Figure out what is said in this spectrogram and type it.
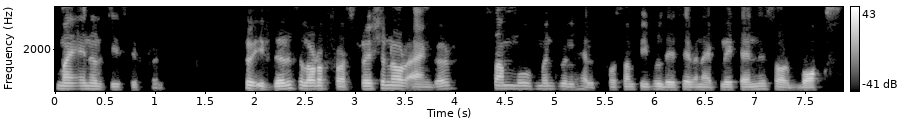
my energy is different. So if there is a lot of frustration or anger some movement will help. For some people they say when i play tennis or box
